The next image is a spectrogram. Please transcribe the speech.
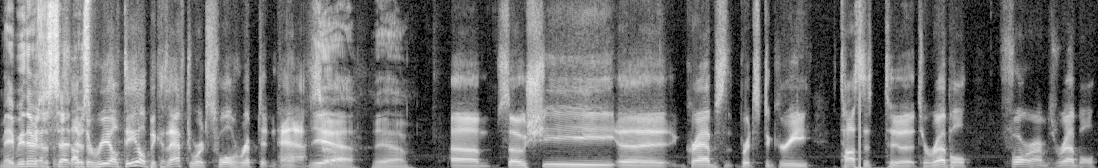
maybe there's a set there's the real deal because afterwards Swole ripped it in half. so- Yeah, yeah. Um, so she uh, grabs Britt's degree, tosses it to to Rebel, forearms Rebel,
